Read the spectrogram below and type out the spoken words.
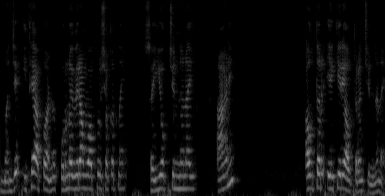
म्हणजे इथे आपण पूर्णविराम वापरू शकत नाही. संयोग चिन्ह नाही. आणि अवतर एकेरी अवतरण चिन्ह नाही.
